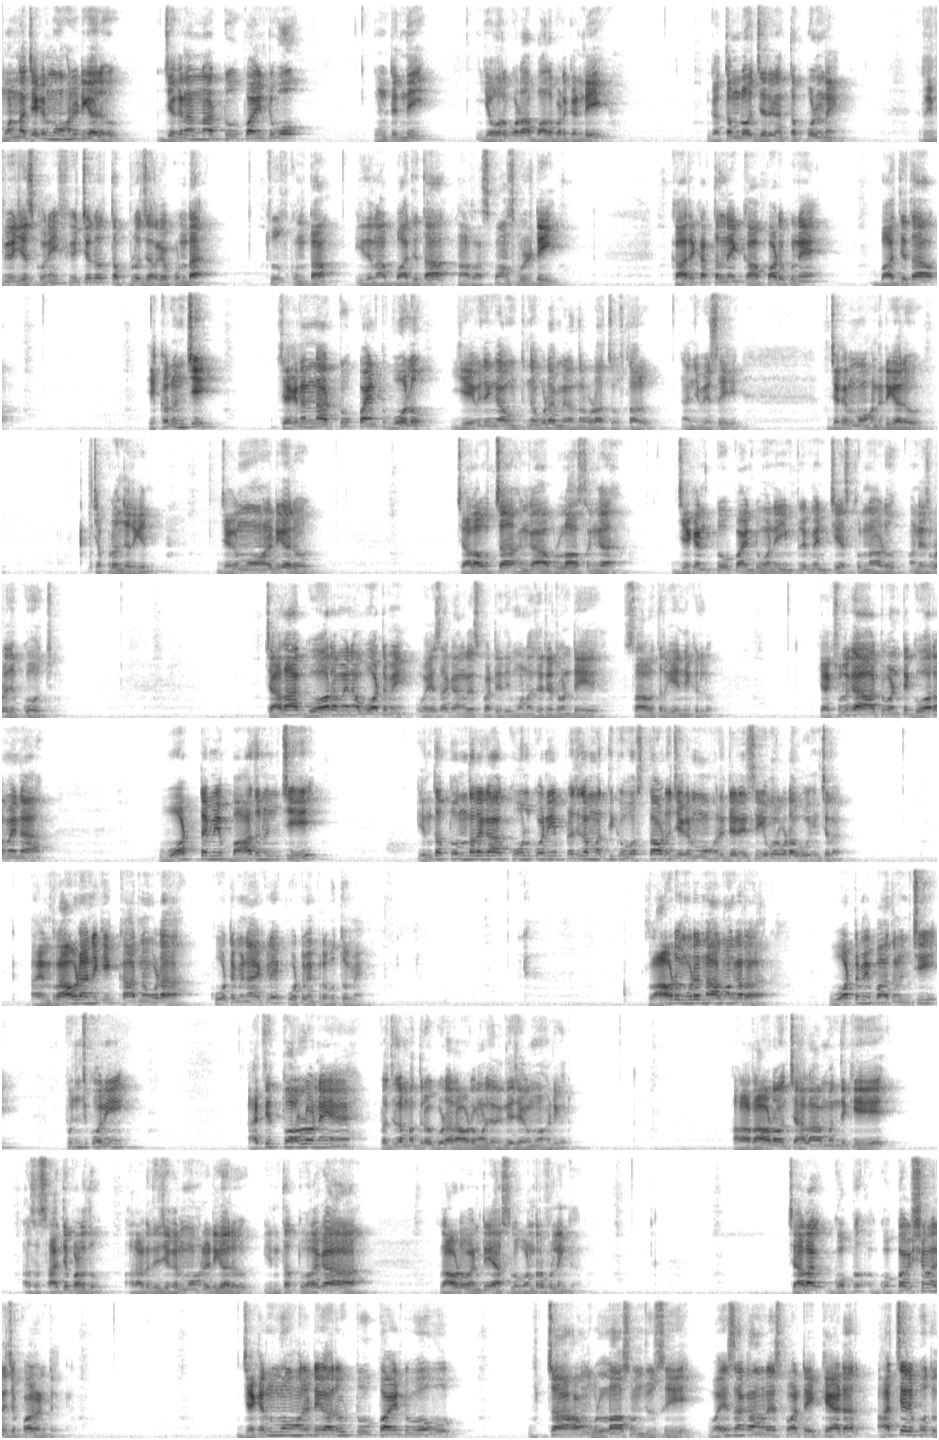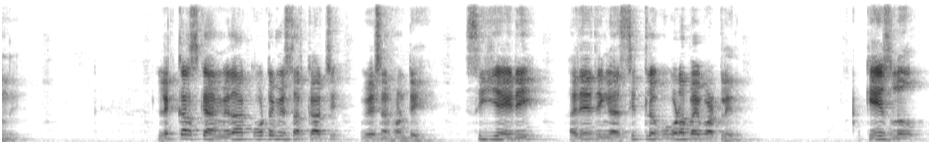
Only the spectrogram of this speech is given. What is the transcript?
మొన్న జగన్మోహన్ రెడ్డి గారు Jagananna two point ఓ ఉంటుంది. ఎవరు కూడా బాధపడకండి. గతంలో జరిగిన తప్పుల్ని రివ్యూ చేసుకొని ఫ్యూచర్లో తప్పులు జరగకుండా చూసుకుంటాం. ఇది నా బాధ్యత నా రెస్పాన్సిబిలిటీ కార్యకర్తల్ని కాపాడుకునే బాధ్యత. ఇక నుంచి జగనన్న టూ పాయింట్ ఓలో ఏ విధంగా ఉంటుందో కూడా మీరందరూ కూడా చూస్తారు అని చెప్పేసి జగన్మోహన్ రెడ్డి గారు చెప్పడం జరిగింది. జగన్మోహన్ రెడ్డి గారు చాలా ఉత్సాహంగా ఉల్లాసంగా Jagan two point one implement చేస్తున్నాడు అనేసి కూడా చెప్పుకోవచ్చు. చాలా ఘోరమైన ఓటమి వైఎస్ఆర్ కాంగ్రెస్ పార్టీది మొన్న జరిగినటువంటి సార్వత్రిక ఎన్నికల్లో. యాక్చువల్గా అటువంటి ఘోరమైన ఓటమి బాధ నుంచి ఇంత తొందరగా కోలుకొని ప్రజల మధ్యకి వస్తాడు జగన్మోహన్ రెడ్డి అనేసి ఎవరు కూడా ఊహించలే. ఆయన రావడానికి కారణం కూడా కూటమి నాయకులే కూటమి ప్రభుత్వమే. రావడం కూడా నార్మల్గా రాలే. ఓటమి బాధ నుంచి పుంజుకొని అతి త్వరలోనే ప్రజల మధ్యలో కూడా రావడం కూడా జరిగింది జగన్మోహన్ రెడ్డి గారు. అలా రావడం చాలామందికి అసలు సాధ్యపడదు. అలాంటిది జగన్మోహన్ రెడ్డి గారు ఇంత త్వరగా రావడం అంటే అసలు వండర్ఫుల్ ఇంకా. చాలా గొప్ప గొప్ప విషయం అది చెప్పాలంటే. జగన్మోహన్ రెడ్డి గారు టూ పాయింట్ ఓ ఉత్సాహం ఉల్లాసం చూసి వైఎస్ఆర్ కాంగ్రెస్ పార్టీ కేడర్ ఆశ్చర్యపోతుంది. లిక్కర్ స్కామ్ మీద కూటమి సర్కార్ చి- వేసినటువంటి సిఐడి అదేవిధంగా సిట్లకు కూడా భయపడలేదు కేసులు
